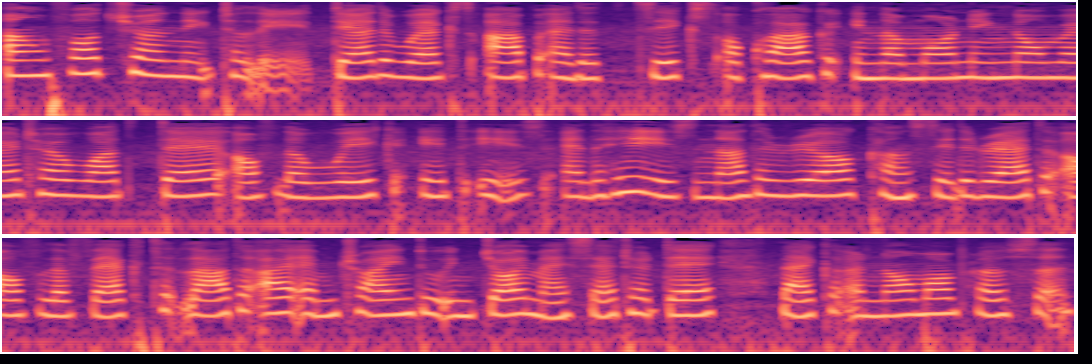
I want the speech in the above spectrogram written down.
Unfortunately, Dad wakes up at six o'clock in the morning no matter what day of the week it is, and he is not real considerate of the fact that I am trying to enjoy my Saturday like a normal person.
